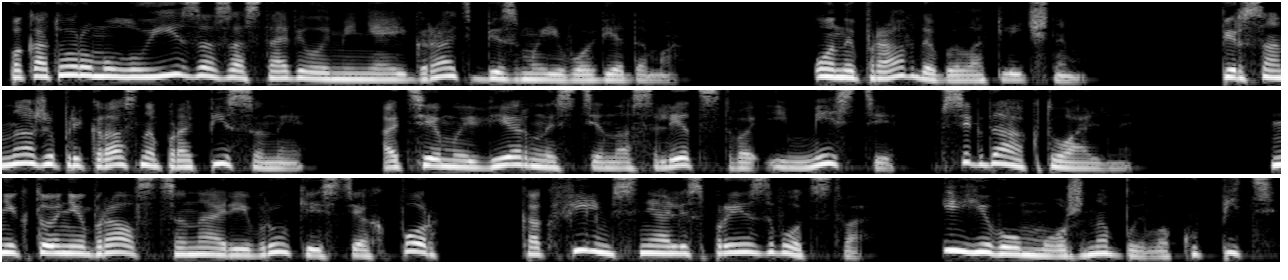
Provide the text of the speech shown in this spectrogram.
по которому Луиза заставила меня играть без моего ведома. Он и правда был отличным. Персонажи прекрасно прописаны, а темы верности, наследства и мести всегда актуальны. Никто не брал сценарий в руки с тех пор, как фильм сняли с производства, и его можно было купить.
